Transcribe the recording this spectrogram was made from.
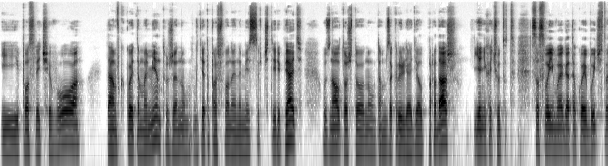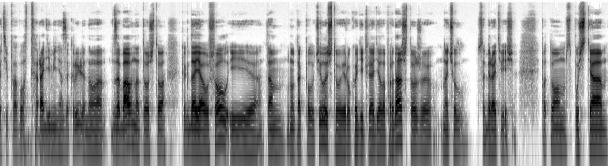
и после чего там в какой-то момент уже, ну, где-то прошло, наверное, месяцев 4-5, узнал то, что, ну, там закрыли отдел продаж. Я не хочу тут со своим эго такой быть, что типа вот ради меня закрыли, но забавно то, что когда я ушел, и там, ну, так получилось, что и руководитель отдела продаж тоже начал собирать вещи. Потом спустя,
